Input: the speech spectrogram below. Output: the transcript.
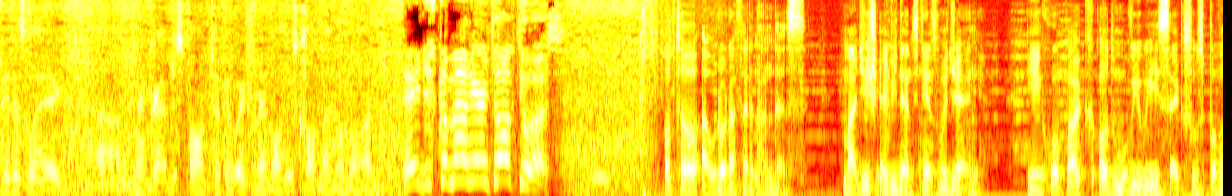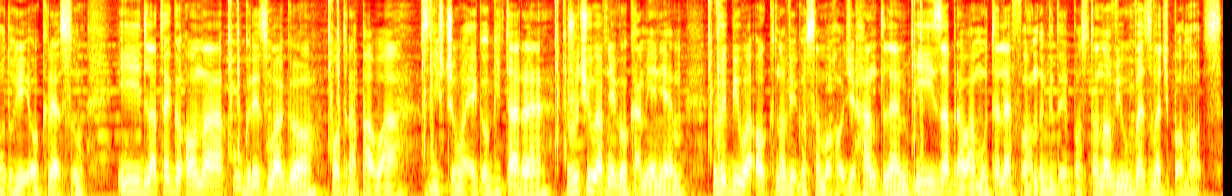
bit his leg, um, and then grabbed his phone, took it away from him while he was calling 911. Hey, just come out here and talk to us. Oto Aurora Fernandez. Ma dziś ewidentnie zły dzień. Jej chłopak odmówił jej seksu z powodu jej okresu i dlatego ona ugryzła go, podrapała, zniszczyła jego gitarę, rzuciła w niego kamieniem, wybiła okno w jego samochodzie handlem i zabrała mu telefon, gdy postanowił wezwać pomoc.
